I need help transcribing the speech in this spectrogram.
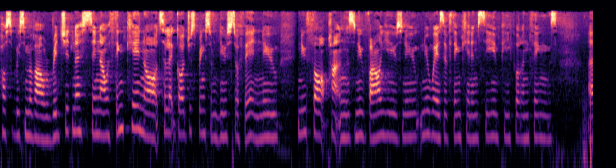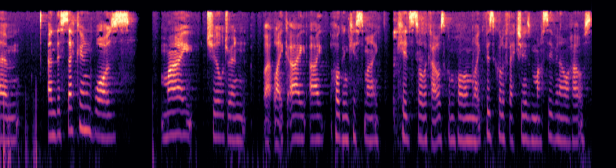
possibly some of our rigidness in our thinking, or to let God just bring some new stuff in, new new thought patterns, new values, new new ways of thinking and seeing people and things. Um, and the second was my children. Uh, like I, I hug and kiss my kids till the cows come home. Like physical affection is massive in our house.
